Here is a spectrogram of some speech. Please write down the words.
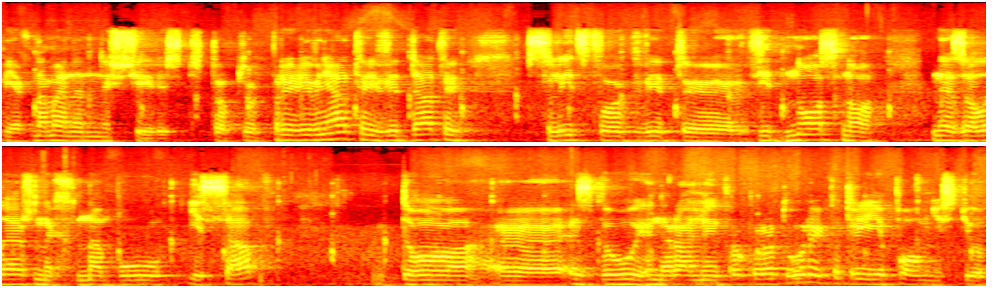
як на мене, нещирість. Тобто прирівняти і віддати слідство від е, відносно незалежних набу і САП до е, СБУ і Генеральної прокуратури, котрі є повністю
